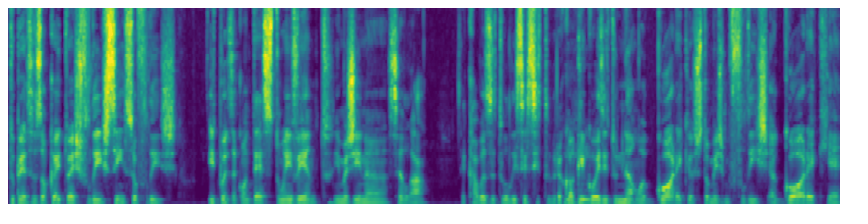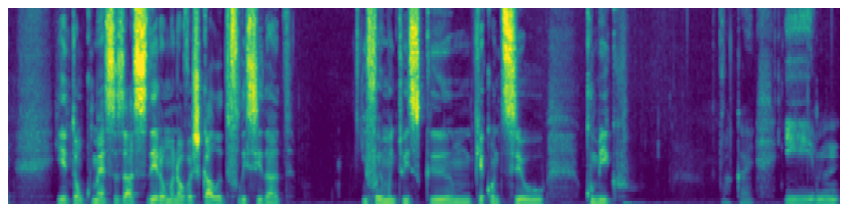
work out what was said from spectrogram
tu pensas, ok, tu és feliz, sim, sou feliz. E depois acontece-te um evento, imagina, sei lá, acabas a tua licenciatura, qualquer coisa, e tu, não, agora é que eu estou mesmo feliz, agora é que é. E então começas a aceder a uma nova escala de felicidade. E foi muito isso que, que aconteceu comigo. Ok. E hum,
